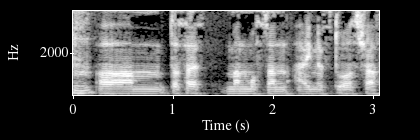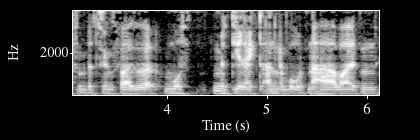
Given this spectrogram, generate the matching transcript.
Mhm. Ähm, das heißt, man muss dann eigene Stores schaffen, beziehungsweise muss mit Direktangeboten arbeiten.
